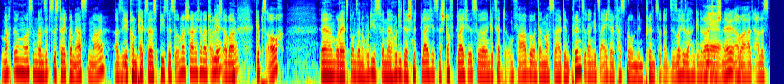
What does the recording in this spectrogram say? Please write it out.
macht irgendwas und dann sitzt es direkt beim ersten Mal. Also je komplexer das Piece, desto unwahrscheinlicher natürlich, Okay, aber ja. gibt's auch. Ähm, oder jetzt bei unseren Hoodies, wenn der Hoodie der Schnitt gleich ist, der Stoff gleich ist, oder dann geht es halt um Farbe und dann machst du halt den Print und dann geht es eigentlich halt fast nur um den Print. Oder solche Sachen gehen relativ Ja, ja. schnell, Mhm. aber halt alles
